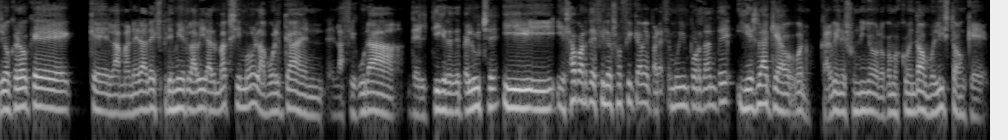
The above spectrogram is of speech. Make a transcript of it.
yo creo que, que, la manera de exprimir la vida al máximo la vuelca en, la figura del tigre de peluche y, y, esa parte filosófica me parece muy importante y es la que, bueno, Calvin es un niño, lo que hemos comentado, muy listo, aunque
